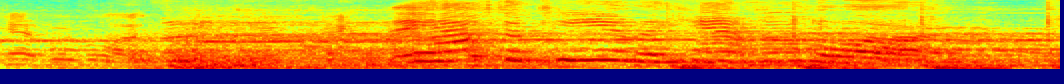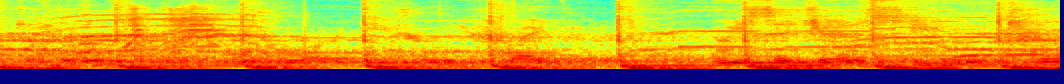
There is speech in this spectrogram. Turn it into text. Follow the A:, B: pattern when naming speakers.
A: can't move a lot.
B: They have to pee and they can't move a lot.
C: Okay. Easily. We suggest you
D: try.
